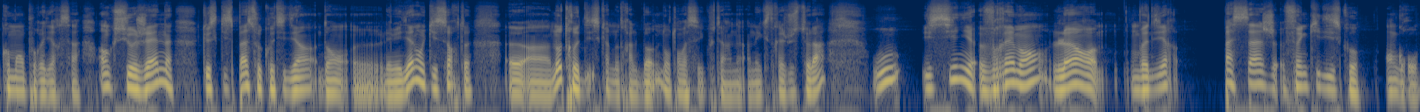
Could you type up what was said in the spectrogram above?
comment on pourrait dire ça, anxiogènes que ce qui se passe au quotidien dans les médias. Donc ils sortent un autre disque, un autre album dont on va s'écouter un, un extrait juste là, où ils signent vraiment leur, on va dire, passage funky disco. En gros,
